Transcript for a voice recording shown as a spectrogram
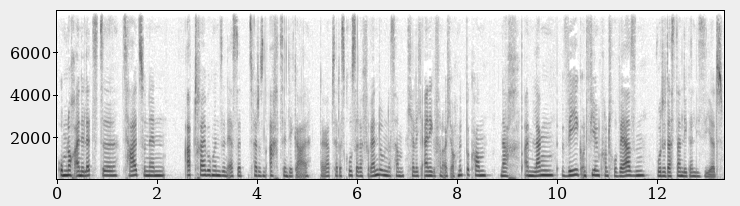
Um noch eine letzte Zahl zu nennen, Abtreibungen sind erst seit 2018 legal. Da gab es ja das große Referendum, das haben sicherlich einige von euch auch mitbekommen. Nach einem langen Weg und vielen Kontroversen wurde das dann legalisiert.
